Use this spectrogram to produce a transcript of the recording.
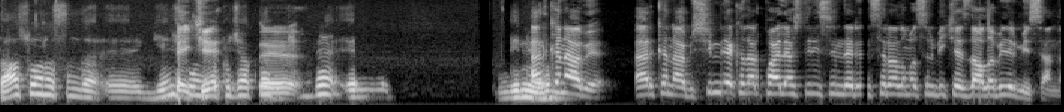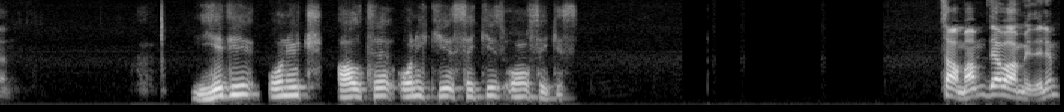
Daha sonrasında e, geniş Peki, oyun yapacaklar e, için de e, dinliyorum. Erkan abi, Erkan abi şimdiye kadar paylaştığın isimlerin sıralamasını bir kez daha alabilir miyiz senden? 7, 13, 6, 12, 8, 18. Tamam, devam edelim.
